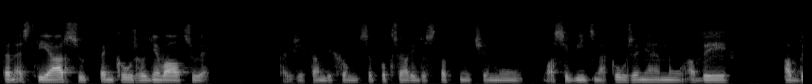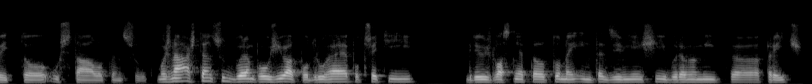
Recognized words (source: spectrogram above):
ten STR sud ten kouř hodně válcuje. Takže tam bychom se potřebovali dostat k něčemu asi víc nakouřenému, aby, aby to ustálo ten sud. Možná až ten sud budeme používat po druhé, po třetí, kdy už vlastně to, to nejintenzivnější budeme mít uh, pryč,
